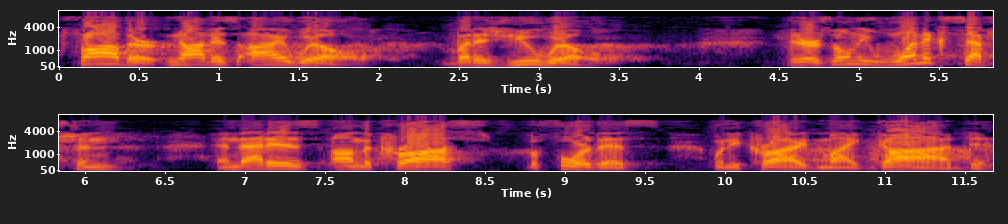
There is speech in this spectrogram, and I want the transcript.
Father, not as I will, but as you will. There's only one exception, and that is on the cross before this, when he cried, my God,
